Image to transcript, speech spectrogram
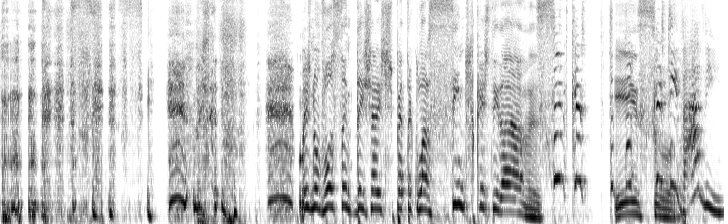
Mas não vou sem te deixar este espetacular cinto de castidade. Sente Isso. castidade.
